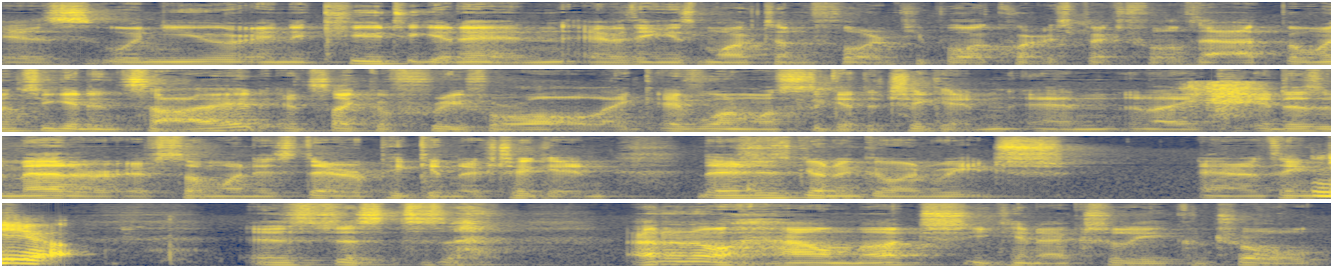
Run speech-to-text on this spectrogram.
is when you're in a queue to get in, everything is marked on the floor, and people are quite respectful of that. But once you get inside, it's like a free for all. Like everyone wants to get the chicken, and like it doesn't matter if someone is there picking their chicken; they're just gonna go and reach. And I think Yeah. it's just I don't know how much you can actually control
